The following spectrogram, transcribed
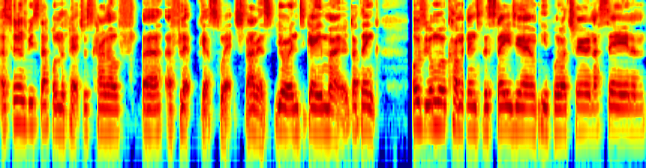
as soon as we step on the pitch, it's kind of uh, a flip gets switched, and it's you're into game mode. I think obviously when we were coming into the stadium, people are cheering us in, and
